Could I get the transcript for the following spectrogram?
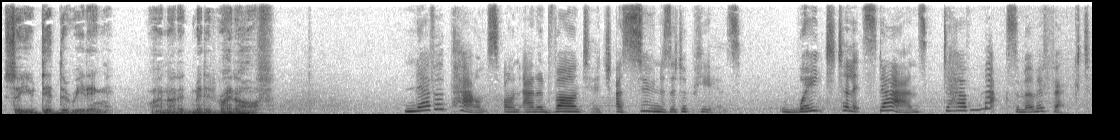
So you did the reading. Why not admit it right off? Never pounce on an advantage as soon as it appears. Wait till it stands to have maximum effect.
